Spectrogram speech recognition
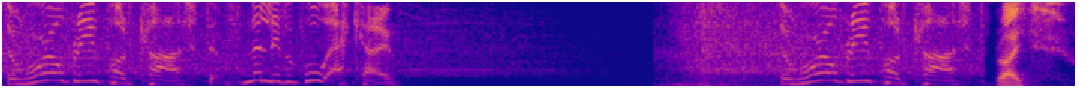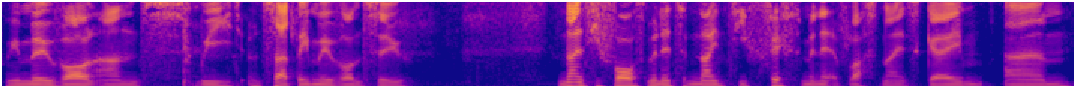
The Royal Blue Podcast from the Liverpool Echo. The Royal Blue Podcast. Right, we move on, and we sadly move on to 94th minute and 95th minute of last night's game. Um,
